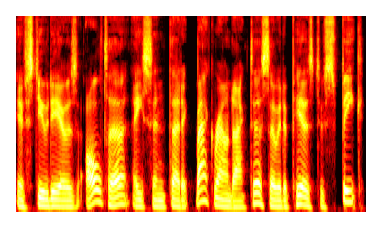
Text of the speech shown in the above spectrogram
If studios alter a synthetic background actor so it appears to speak,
